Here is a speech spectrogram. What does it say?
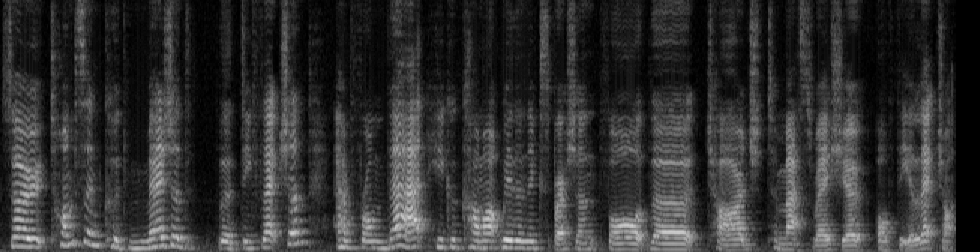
So Thomson could measure the deflection and from that he could come up with an expression for the charge to mass ratio of the electron.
